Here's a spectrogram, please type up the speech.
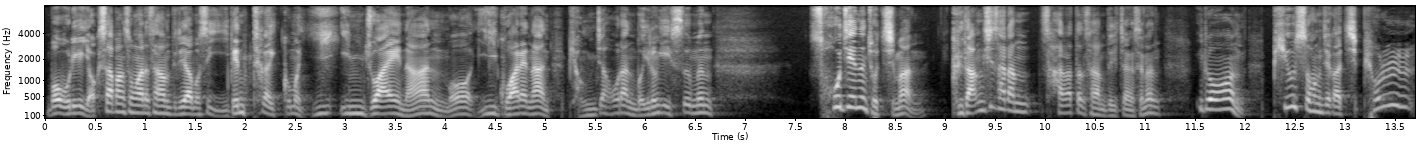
뭐 우리가 역사 방송하는 사람들이야 무슨 이벤트가 있고 뭐 이인좌의 난, 뭐 이괄의 난, 병자호란 뭐 이런 게 있으면 소재는 좋지만 그 당시 사람 살았던 사람들 입장에서는 이런 피우스 황제 같이 별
